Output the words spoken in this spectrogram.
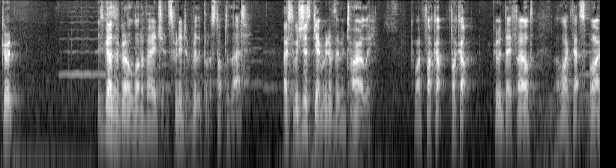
Good. These guys have got a lot of agents. We need to really put a stop to that. Actually, we should just get rid of them entirely. Come on, fuck up, fuck up. Good, they failed. I like that spy.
